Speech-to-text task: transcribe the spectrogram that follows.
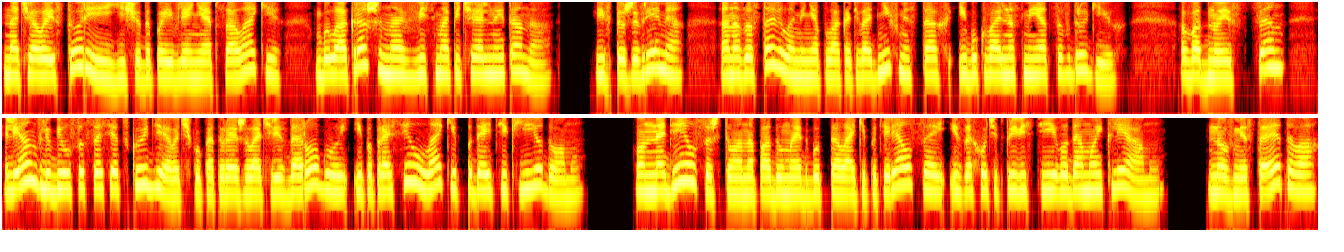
Начало истории, еще до появления Псалаки, было окрашено в весьма печальные тона, и в то же время она заставила меня плакать в одних местах и буквально смеяться в других. В одной из сцен Лиам влюбился в соседскую девочку, которая жила через дорогу, и попросил Лаки подойти к ее дому. Он надеялся, что она подумает, будто Лаки потерялся и захочет привести его домой к Лиаму. Но вместо этого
